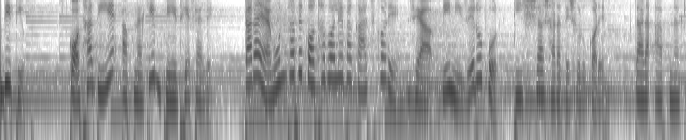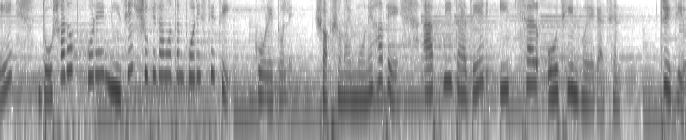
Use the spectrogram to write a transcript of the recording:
দ্বিতীয়, কথা দিয়ে আপনাকে বেঁধে ফেলে। তারা এমনভাবে কথা বলে বা কাজ করে যে আপনি নিজের ওপর বিশ্বাস হারাতে শুরু করেন। তারা আপনাকে দোষারোপ করে নিজের সুবিধা মতন পরিস্থিতি গড়ে তোলে। সবসময় মনে হবে আপনি তাদের ইচ্ছার অধীন হয়ে গেছেন। তৃতীয়,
